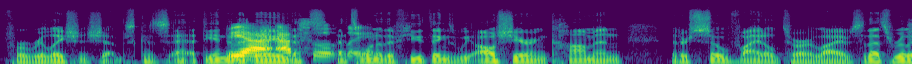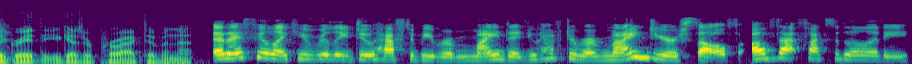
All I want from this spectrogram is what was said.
for relationships. Because at the end of yeah, the day, absolutely. that's, that's one of the few things we all share in common that are so vital to our lives. So that's really great that you guys are proactive in that. And I feel like you really do have to be reminded. You have to remind yourself of that flexibility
